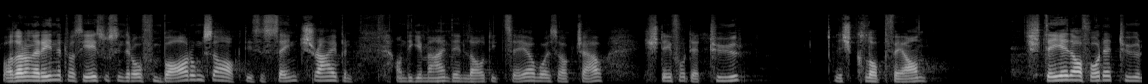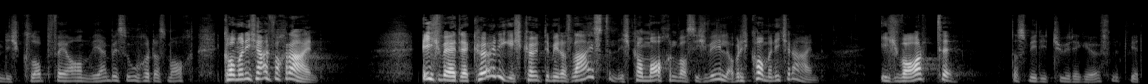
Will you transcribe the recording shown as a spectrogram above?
War daran erinnert, was Jesus in der Offenbarung sagt, dieses Sendschreiben an die Gemeinde in Laodicea, wo er sagt, schau, ich stehe vor der Tür und ich klopfe an. Ich stehe da vor der Tür und ich klopfe an, wie ein Besucher das macht. Ich komme nicht einfach rein. Ich wäre der König, ich könnte mir das leisten, ich kann machen, was ich will, aber ich komme nicht rein. Ich warte, dass mir die Türe geöffnet wird.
